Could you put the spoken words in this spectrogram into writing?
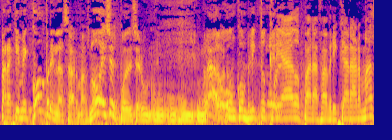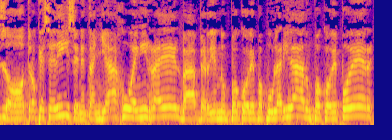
para que me compren las armas, ¿no? Ese puede ser un, un, un- un lado. ¿no? Un conflicto creado para fabricar armas. Lo o- otro que se dice, Netanyahu en Israel va perdiendo un poco de popularidad, un poco de poder,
